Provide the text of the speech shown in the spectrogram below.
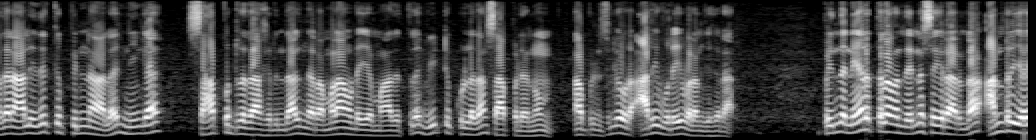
அதனால் இதுக்கு பின்னால் நீங்கள் சாப்பிட்றதாக இருந்தால் இந்த ரமலானுடைய மாதத்தில் வீட்டுக்குள்ளே தான் சாப்பிடணும் அப்படின்னு சொல்லி ஒரு அறிவுரை வழங்குகிறார். இப்போ இந்த நேரத்தில் வந்து என்ன செய்கிறாருன்னா அன்றைய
